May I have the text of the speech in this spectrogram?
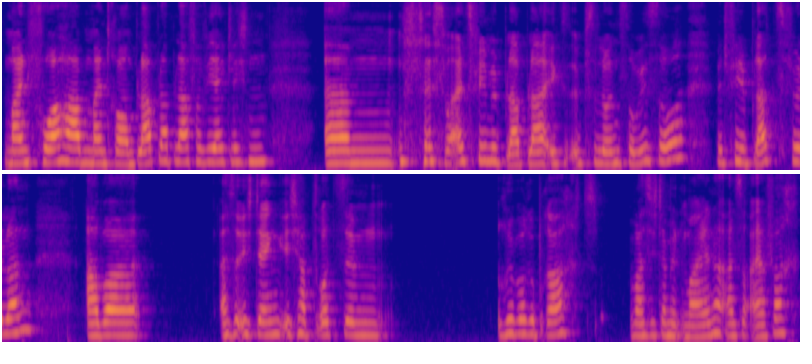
mein Vorhaben, mein Traum, bla bla bla verwirklichen. Ähm, das war jetzt viel mit Blabla XY sowieso, mit viel Platzfüllern. Aber also ich denke, ich habe trotzdem rübergebracht, was ich damit meine. Also einfach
